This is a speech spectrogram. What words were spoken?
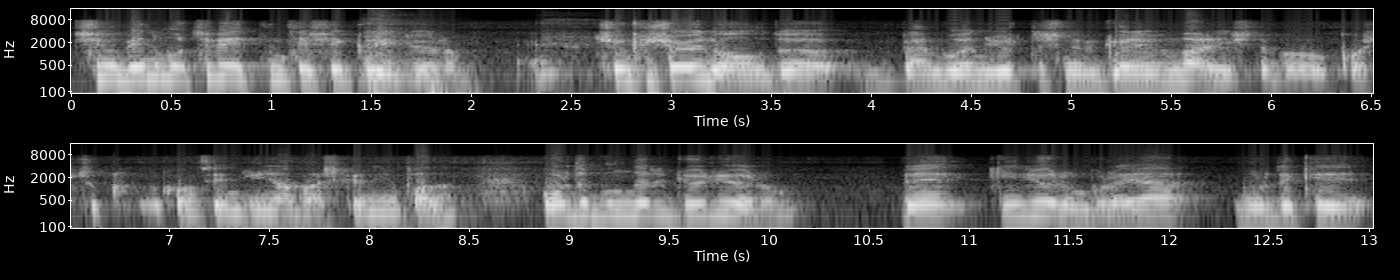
Şimdi beni motive ettin teşekkür ediyorum. Çünkü şöyle oldu. Ben bu hani yurt dışında bir görevim var ya işte bu Koçluk Konseyi'nin Dünya Başkanıyım falan. Orada bunları görüyorum ve geliyorum buraya. Buradaki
